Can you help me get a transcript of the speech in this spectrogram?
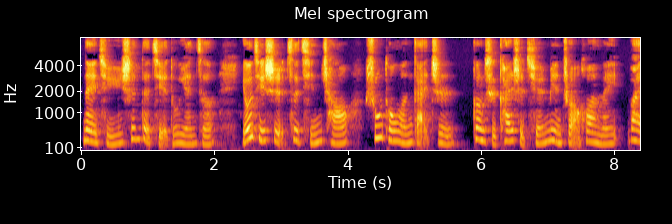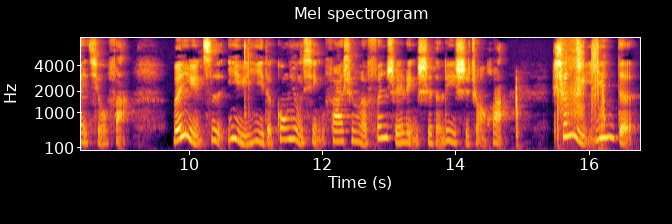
内取于身的解读原则，尤其是自秦朝书同文改制，更是开始全面转换为外求法，文与字、意与义的公用性发生了分水岭式的历史转化，声与音的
